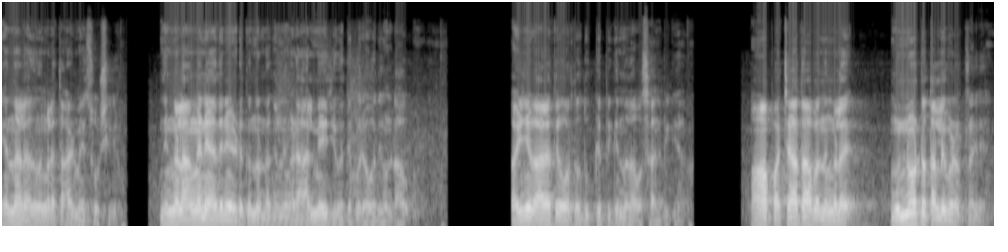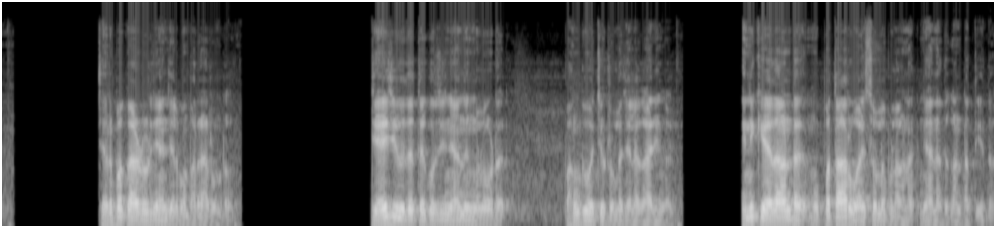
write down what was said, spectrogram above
എന്നാൽ അത് നിങ്ങളെ താഴ്മയിൽ സൂക്ഷിക്കും. നിങ്ങൾ അങ്ങനെ അതിനെ എടുക്കുന്നുണ്ടെങ്കിൽ നിങ്ങളുടെ ആത്മീയ ജീവിതത്തിൽ പുരോഗതി ഉണ്ടാവും. കഴിഞ്ഞ കാലത്തെ ഓർത്ത് ദുഃഖിപ്പിക്കുന്നത് അവസാനിപ്പിക്കുക. ആ പശ്ചാത്താപം നിങ്ങളെ മുന്നോട്ട് തള്ളിവിടട്ടെ. ചെറുപ്പക്കാരോട് ഞാൻ ചിലപ്പം പറയാറുണ്ട്. ജയജീവിതത്തെക്കുറിച്ച് ഞാൻ നിങ്ങളോട് പങ്കുവച്ചിട്ടുള്ള ചില കാര്യങ്ങൾ. എനിക്ക് ഏതാണ്ട് മുപ്പത്താറ് വയസ്സുള്ളപ്പോഴാണ് ഞാനത് കണ്ടെത്തിയത്.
